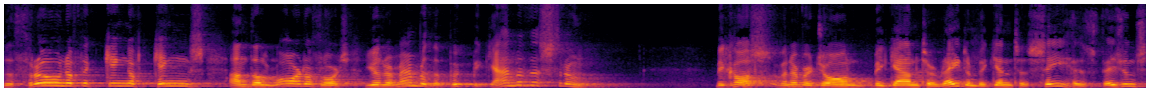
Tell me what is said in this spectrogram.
the throne of the King of Kings and the Lord of Lords. You'll remember the book began with this throne. Because whenever John began to write and begin to see his visions,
